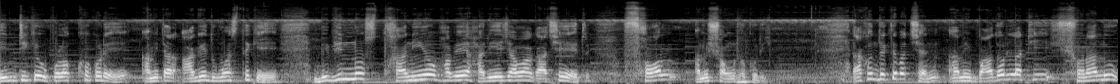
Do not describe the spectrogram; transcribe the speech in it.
দিনটিকে উপলক্ষ করে আমি তার আগে দু মাস থেকে বিভিন্ন স্থানীয়ভাবে হারিয়ে যাওয়া গাছের ফল আমি সংগ্রহ করি। এখন দেখতে পাচ্ছেন, আমি বাঁদর লাঠি, সোনালু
